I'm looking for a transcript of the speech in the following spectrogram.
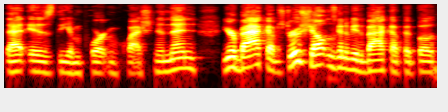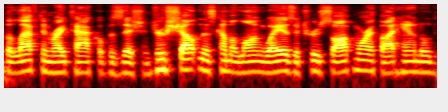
That is the important question. And then your backups. Drew Shelton's going to be the backup at both the left and right tackle position. Drew Shelton has come a long way as a true sophomore. I thought handled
